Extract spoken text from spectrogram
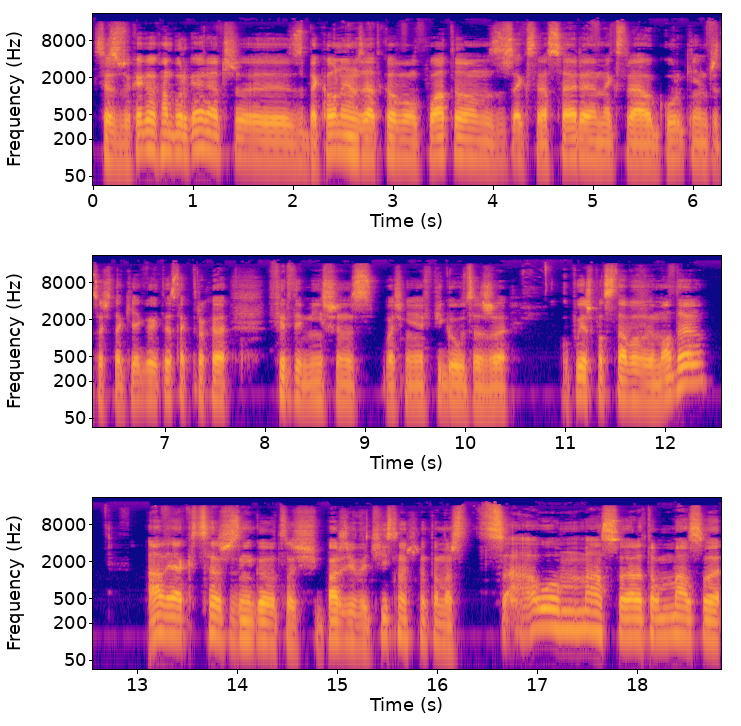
chcesz zwykłego hamburgera, czy z bekonem, z dodatkową płatą, z ekstra serem, ekstra ogórkiem, czy coś takiego i to jest tak trochę 30 Missions właśnie w pigułce, że kupujesz podstawowy model, ale jak chcesz z niego coś bardziej wycisnąć, no to masz całą masę, ale tą masę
